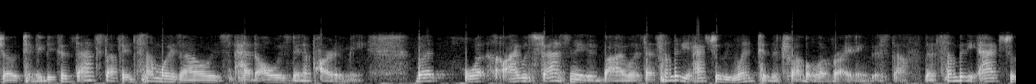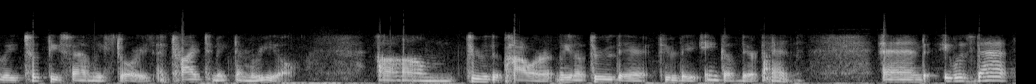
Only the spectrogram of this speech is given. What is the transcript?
showed to me, because that stuff, in some ways, I always had always been a part of me. But what I was fascinated by was that somebody actually went to the trouble of writing this stuff. That somebody actually took these family stories and tried to make them real um, through the power, you know, through their through the ink of their pen. And it was that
